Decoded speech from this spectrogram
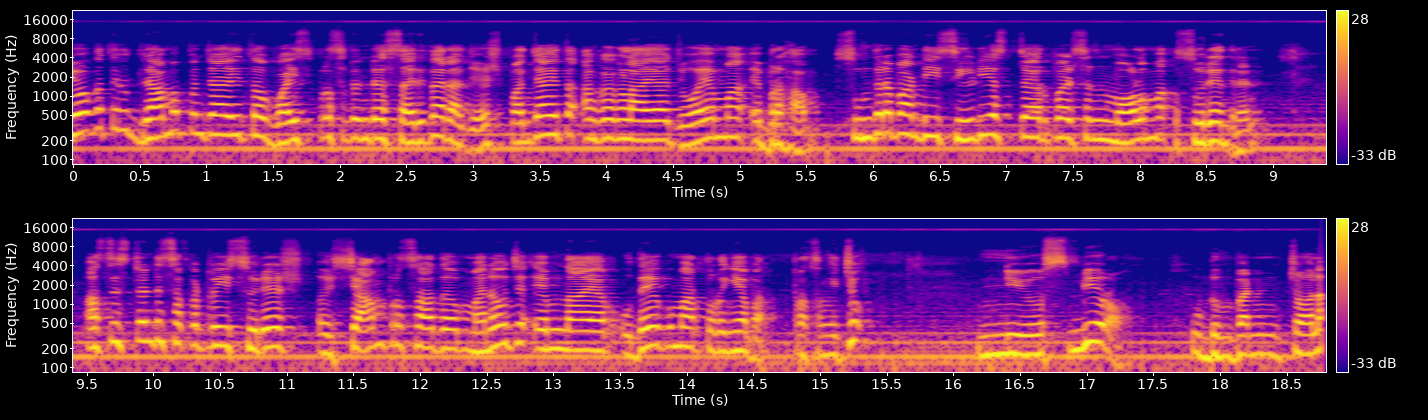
യോഗത്തിൽ ഗ്രാമപഞ്ചായത്ത് വൈസ് പ്രസിഡന്റ് സരിത രാജേഷ് പഞ്ചായത്ത് അംഗങ്ങളായ Joyamma Abraham Sundarapandi C D S chairperson Molamma Surendran assistant secretary Suresh Shyam Prasad Manoj M Nair Udayakumar തുടങ്ങിയവർ പ്രസംഗിച്ചു. ന്യൂസ് ബ്യൂറോ ഉടുമ്പൻ ചോല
